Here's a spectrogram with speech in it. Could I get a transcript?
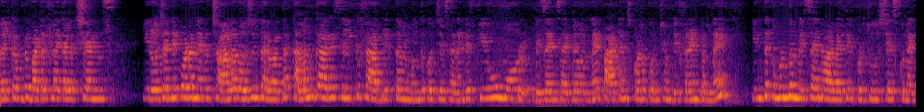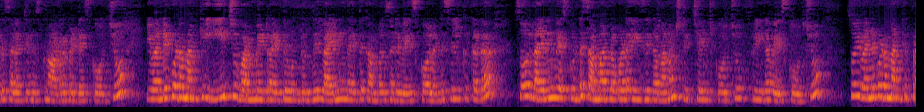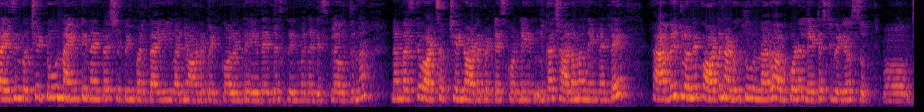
Welcome to butterfly collections. ఈ రోజు అన్ని కూడా నేను చాలా రోజుల తర్వాత కలంకారీ సిల్క్ ఫ్యాబ్రిక్తో మీ ముందుకు వచ్చేసానండి. ఫ్యూ మోర్ డిజైన్స్ అయితే ఉన్నాయి. ప్యాటర్న్స్ కూడా కొంచెం డిఫరెంట్ ఉన్నాయి. ఇంతకు ముందు మిస్ అయిన వాళ్ళైతే ఇప్పుడు చూస్ చేసుకుని అయితే సెలెక్ట్ చేసేసుకుని ఆర్డర్ పెట్టేసుకోవచ్చు. ఇవన్నీ కూడా మనకి ఈచ్ వన్ మీటర్ అయితే ఉంటుంది. లైనింగ్ అయితే కంపల్సరీ వేసుకోవాలండి. సిల్క్ కదా. సో లైనింగ్ వేసుకుంటే సమ్మర్లో కూడా ఈజీగా మనం స్టిచ్ చేయించుకోవచ్చు. ఫ్రీగా వేసుకోవచ్చు. సో ఇవన్నీ కూడా మనకి ప్రైసింగ్ వచ్చి two ninety nine plus shipping పడతాయి. ఇవన్నీ ఆర్డర్ పెట్టుకోవాలంటే ఏదైతే స్క్రీన్ మీద డిస్ప్లే అవుతున్నా నెంబర్స్కి వాట్సాప్ చేయండి ఆర్డర్ పెట్టేసుకోండి. ఇంకా చాలా మంది ఏంటంటే ఫ్యాబ్రిక్లోనే కాటన్ అడుగుతూ ఉన్నారు. అవి కూడా లేటెస్ట్ వీడియోస్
